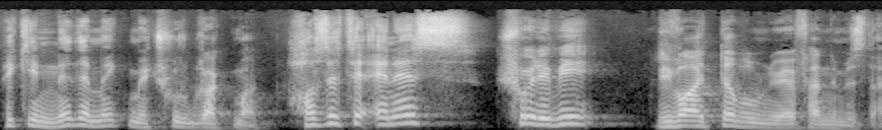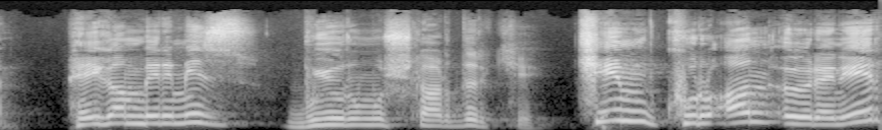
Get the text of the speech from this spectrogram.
Peki ne demek meçhur bırakmak? Hazreti Enes şöyle bir rivayette bulunuyor Efendimiz'den. Peygamberimiz buyurmuşlardır ki kim Kur'an öğrenir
